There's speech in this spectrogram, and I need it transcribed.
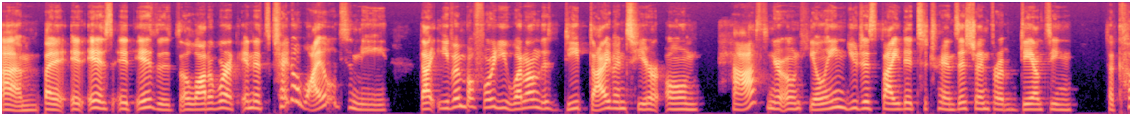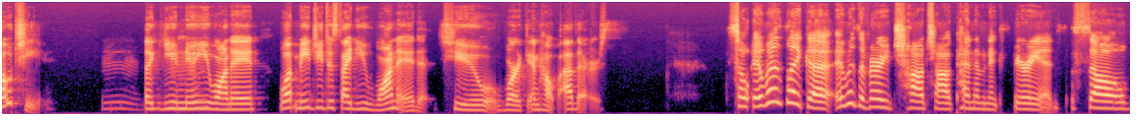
Um, but it is, it is, it's a lot of work. And it's kind of wild to me that even before you went on this deep dive into your own past and your own healing, you decided to transition from dancing to coaching. Mm. Like you knew mm-hmm. you wanted what made you decide you wanted to work and help others? So it was like a it was a very cha-cha kind of an experience. So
